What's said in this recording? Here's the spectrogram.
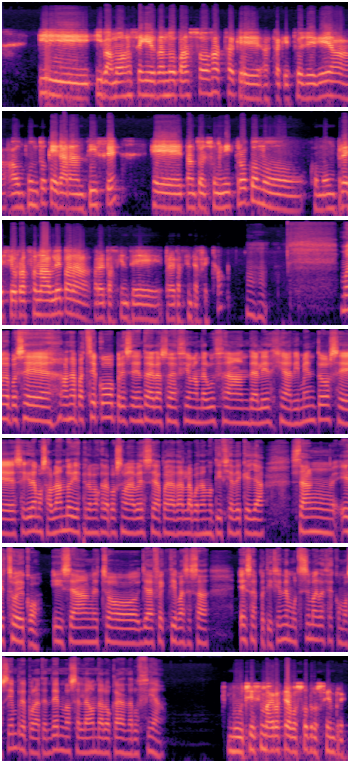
y, vamos a seguir dando pasos hasta que, hasta que esto llegue a, un punto que garantice eh, tanto el suministro como, como, un precio razonable para, para, el, paciente, para el paciente afectado. Bueno, pues eh, Ana Pacheco, presidenta de la Asociación Andaluza de Alergia a Alimentos, eh, seguiremos hablando y esperemos que la próxima vez sea para dar la buena noticia de que ya se han hecho eco y se han hecho ya efectivas esas, esas peticiones. Muchísimas gracias, como siempre, por atendernos en la onda local de Andalucía. Muchísimas gracias a vosotros siempre.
